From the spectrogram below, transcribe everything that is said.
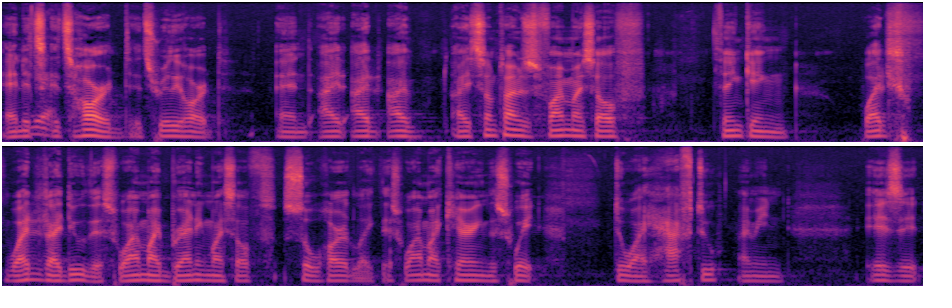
And it's Yeah. it's hard. It's really hard, and I I I I sometimes find myself thinking. Why, d- why did I do this? Why am I branding myself so hard like this? Why am I carrying this weight? Do I have to? I mean, is it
